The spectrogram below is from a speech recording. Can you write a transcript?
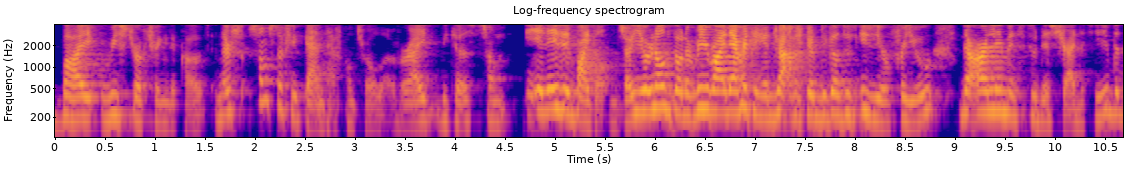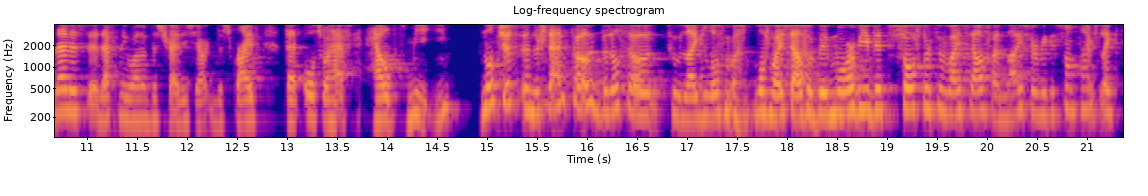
by restructuring the code. And there's some stuff you can't have control over, right? Because some it is in Python. So you're not going to rewrite everything in JavaScript because it's easier for you. There are limits to this strategy, but that is uh, definitely one of the strategies I describe that also have helped me not just understand code, but also to like love love myself a bit more, be a bit softer to myself and nicer because sometimes like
